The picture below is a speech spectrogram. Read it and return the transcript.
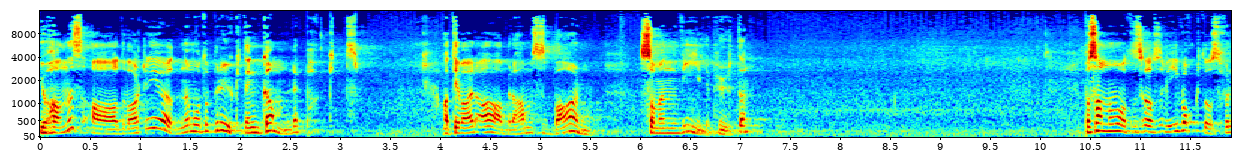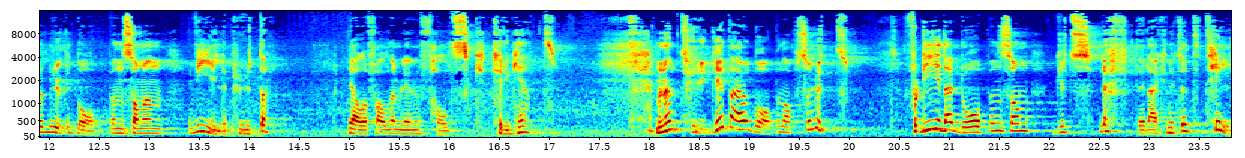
Johannes advarte jødene mot å bruke den gamle pakt, at de var Abrahams barn, som en hvilepute. På samme måte skal også vi vokte oss for å bruke dåpen som en hvilepute. I alle fall nemlig en falsk trygghet. Men en trygghet er jo dåpen absolutt. Fordi det er dåpen som Guds løfter er knyttet til.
